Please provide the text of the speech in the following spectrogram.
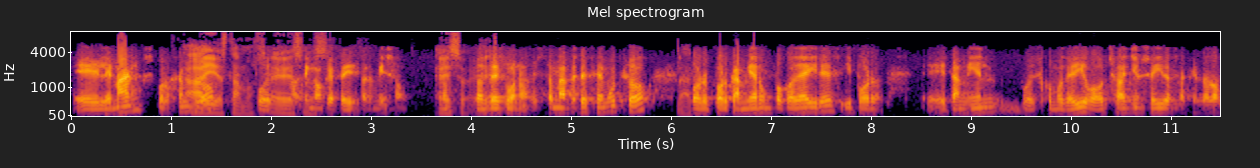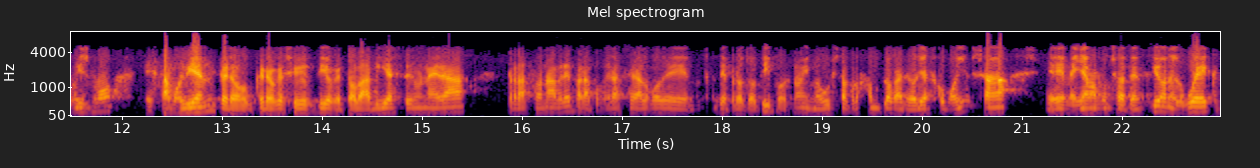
eh, Le Mans, por ejemplo, pues no tengo que pedir permiso. Entonces, bueno, esto me apetece mucho por, por cambiar un poco de aires y por eh, también, pues como te digo, ocho años seguidos haciendo lo mismo está muy bien, pero creo que soy un tío que todavía estoy en una edad razonable para poder hacer algo de, prototipos, ¿no? Y me gusta, por ejemplo, categorías como IMSA, eh, me llama mucho la atención el WEC,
